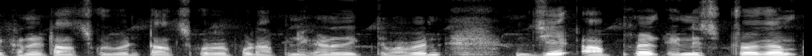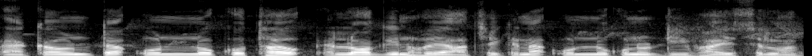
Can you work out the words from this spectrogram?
এখানে টাচ করবেন। টাচ করার পরে আপনি এখানে দেখতে পাবেন যে আপনার ইনস্টাগ্রাম অ্যাকাউন্টটা অন্য কোথাও লগ ইন হয়ে আছে কিনা, অন্য কোনো ডিভাইসে লগ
